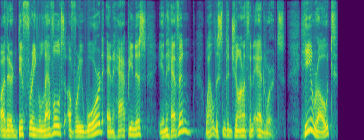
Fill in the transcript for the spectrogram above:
Are there differing levels of reward and happiness in heaven? Well, listen to Jonathan Edwards. He wrote,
